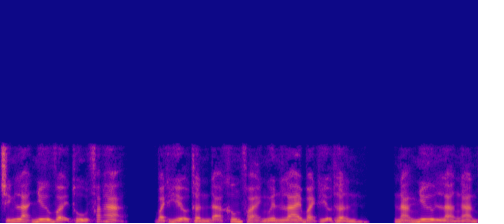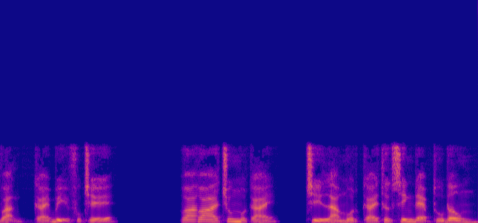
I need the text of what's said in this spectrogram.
chính là như vậy thủ pháp hạ, bạch hiểu thần đã không phải nguyên lai bạch hiểu thần, nàng như là ngàn vạn cái bị phục chế. Hoa hoa chung một cái, chỉ là một cái thực xinh đẹp thú đông,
